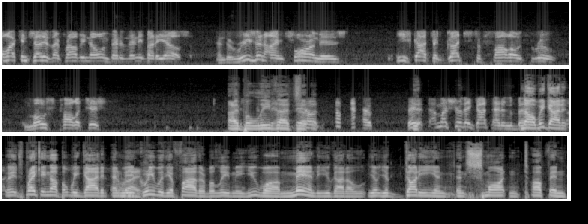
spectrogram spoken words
All I can tell you is I probably know him better than anybody else. And the reason I'm for him is he's got the guts to follow through. Most politicians. I believe that. They don't, they don't have they, I'm not sure they got that in the bill. No, we got it. It's breaking up, but we got it, and we Right. agree with your father. Believe me, you uh, man, do you got a you're, you're gutty and, and smart and tough and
